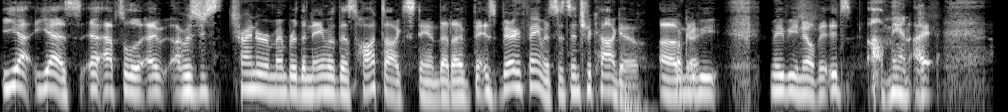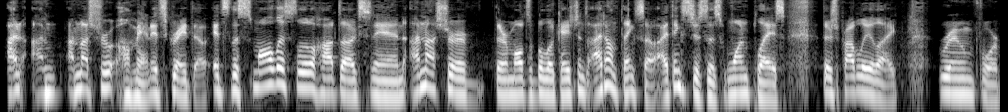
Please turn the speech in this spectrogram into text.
Yeah, yes, absolutely. I, I, was just trying to remember the name of this hot dog stand that I've. It's very famous. It's in Chicago. Uh, okay. Maybe, maybe you know, but it's. Oh man, I I, I'm I'm not sure. Oh man, it's great though. It's the smallest little hot dog stand. I'm not sure if there are multiple locations. I don't think so. I think it's just this one place. There's probably like room for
